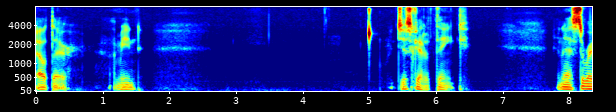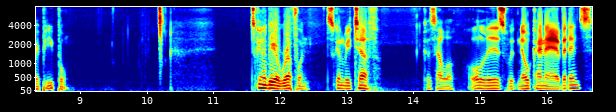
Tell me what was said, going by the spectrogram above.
out there? I mean, we just got to think and ask the right people. It's going to be a rough one. It's going to be tough because how old it is with no kind of evidence.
